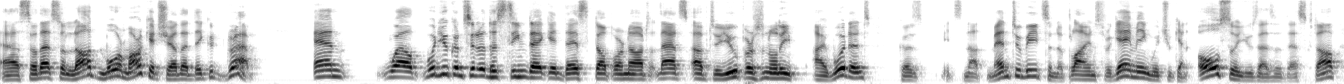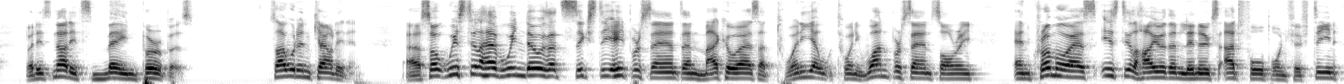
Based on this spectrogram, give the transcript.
Uh, so that's a lot more market share that they could grab. And, well, would you consider the Steam Deck a desktop or not? That's up to you. Personally, I wouldn't, because it's not meant to be. It's an appliance for gaming, which you can also use as a desktop, but it's not its main purpose. So I wouldn't count it in. Uh, so we still have Windows at 68% and macOS at 20, 21%, sorry, and Chrome OS is still higher than Linux at 4.15.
